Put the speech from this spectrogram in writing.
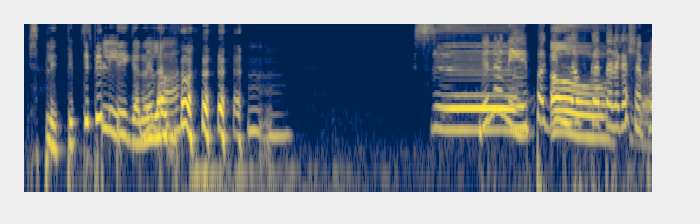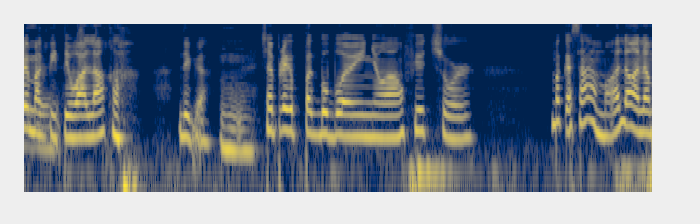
Split. 50-50, split. ganun diba? lang. Mm-mm. so, Ganun eh. Pag in love ka Oo, talaga, syempre sabagay. magtitiwala ka. Di ka? Mm. Syempre, pag bubuoyin nyo ang future, magkasama. Alam, alam,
